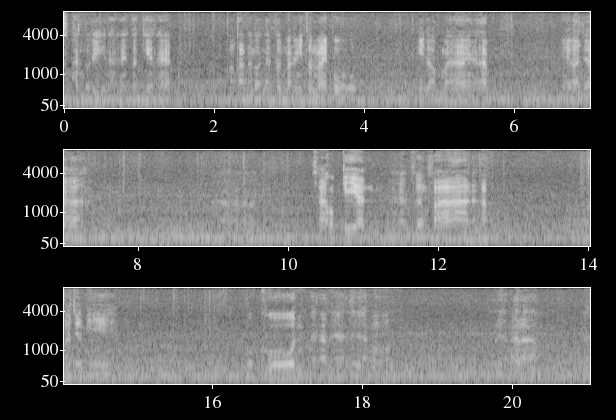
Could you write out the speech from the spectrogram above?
สุพรรณบุรีนะเนี่ยสังเกตนะฮะเกาะกลางถนนนะต้นไม้มีต้นไม้ปลูก มีดอกไม้นะครับ ไม่ว่าจะ ชาฮกเกี้ยนนะฮะเฟื่องฟ้านะครับ ก็จะมีปกโคนนะครับเนี่ยเหลืองเหลืองอลามนะ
